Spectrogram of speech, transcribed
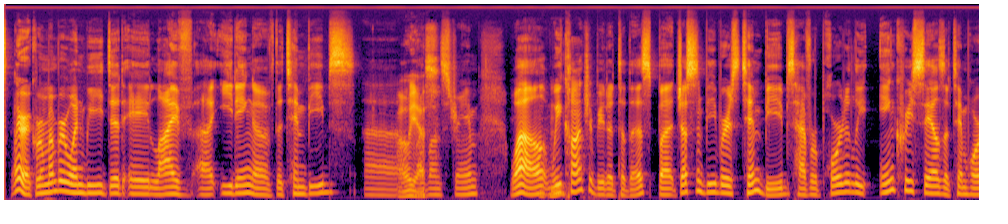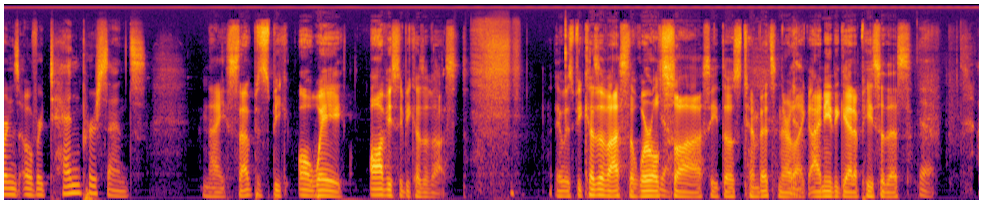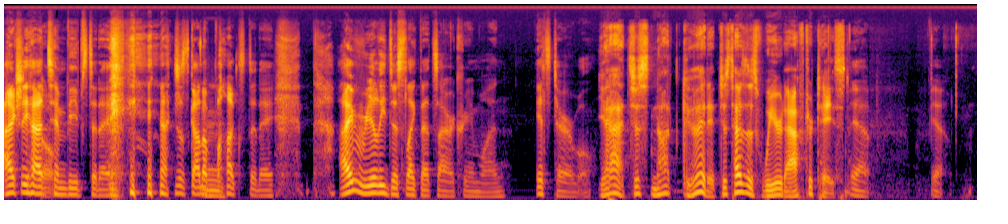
Eric, remember when we did a live uh, eating of the Timbiebs? Uh, oh yes, on stream. Well, mm-hmm. we contributed to this, but Justin Bieber's Timbiebs have reportedly increased sales of Tim Hortons over ten percent. Nice. That was speak. Oh wait, obviously because of us. It was because of us the world yeah. saw us eat those Timbits, and they're yeah. like, "I need to get a piece of this." Yeah. I actually had so. Timbiebs today. I just got a mm. box today. I really dislike that sour cream one. It's terrible. Yeah, it's just not good. It just has this weird aftertaste. Yeah. Yeah.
